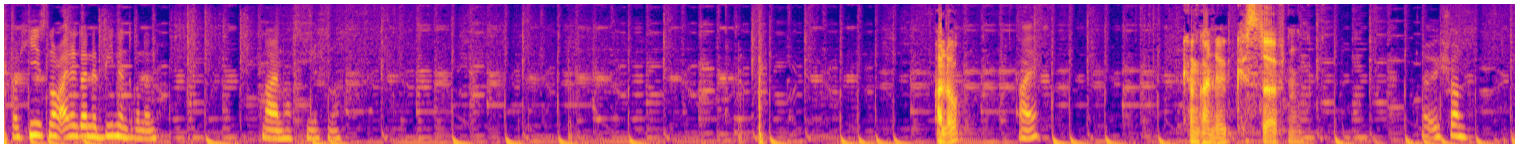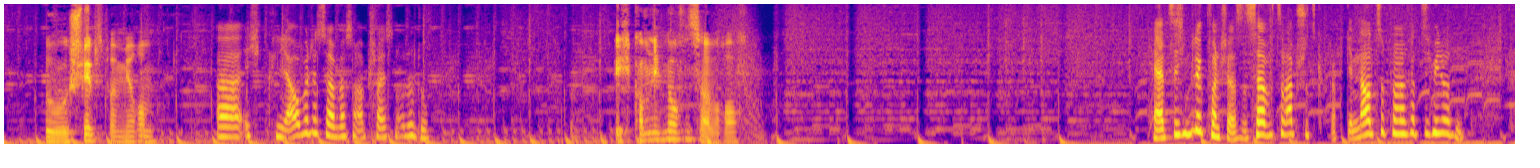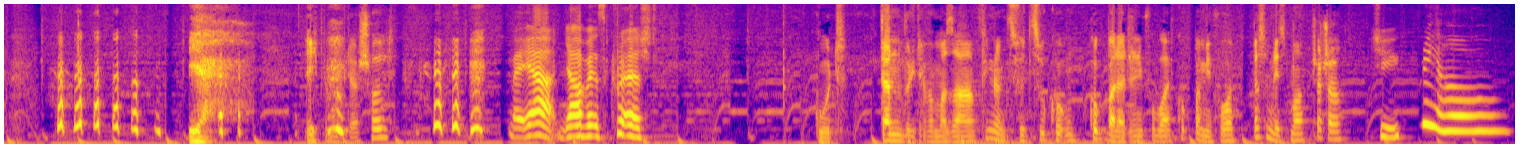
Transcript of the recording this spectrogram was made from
Weil hier ist noch eine deiner Bienen drinnen. Nein, hast du nicht mehr. hallo? Hi. Ich kann keine Kiste öffnen. Ja, ich schon. Du schwebst bei mir rum. Äh, ich glaube, das soll was am Abscheißen, oder du? Ich komme nicht mehr auf den Server rauf. Herzlichen Glückwunsch, du hast den Server zum Abschluss gebracht. Genau zu 45 Minuten. Ja. Ich bin wieder schuld. Naja, Java ist crashed. Gut. Dann würde ich einfach mal sagen, vielen Dank fürs Zugucken. Guckt bei der Jenny vorbei, guckt bei mir vor. Bis zum nächsten Mal. Ciao, ciao. Cheerio.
